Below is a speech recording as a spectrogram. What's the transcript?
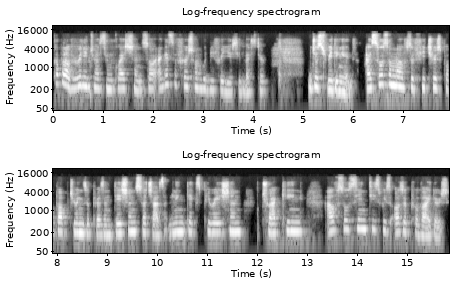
couple of really interesting questions. So I guess the first one would be for you, Sylvester. Just reading it, I saw some of the features pop up during the presentation, such as link expiration, tracking. I also seen this with other providers.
